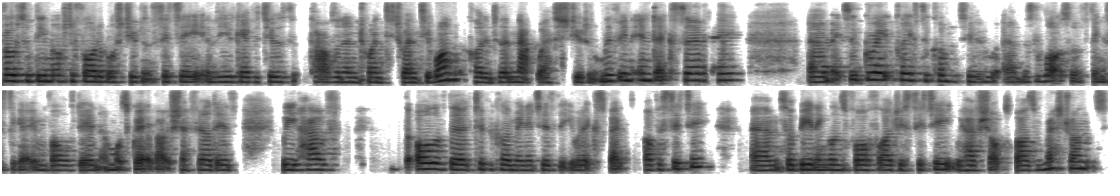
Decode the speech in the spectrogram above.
voted the most affordable student city in the UK for 2020-21, according to the NatWest Student Living Index survey. Um, it's a great place to come to. Um, there's lots of things to get involved in. And what's great about Sheffield is we have the, all of the typical amenities that you would expect of a city. Um, so being England's fourth largest city, we have shops, bars and restaurants,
